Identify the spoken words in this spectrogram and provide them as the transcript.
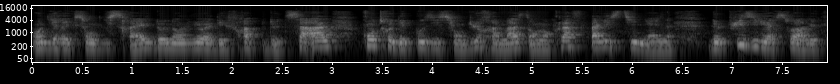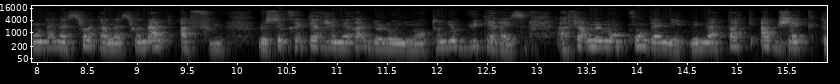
en direction d'Israël, donnant lieu à des frappes de Tsahal contre des positions du Hamas dans l'enclave palestinienne. Depuis hier soir, les condamnations internationales affluent. Le secrétaire général de l'ONU, Antonio Guterres, a fermement condamné une attaque abjecte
